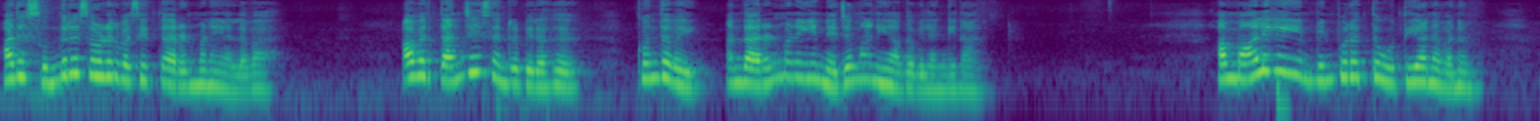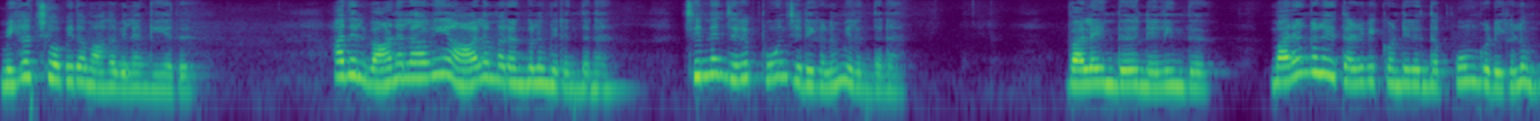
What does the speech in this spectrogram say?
அது சுந்தர சோழர் வசித்த அரண்மனை அல்லவா? அவர் தஞ்சை சென்ற பிறகு குந்தவை அந்த அரண்மனையின் எஜமானியாக விளங்கினாள். அம்மாளிகையின் பின்புறத்து உத்தியானவனம் மிகச் சோபிதமாக விளங்கியது. அதில் வானலாவிய ஆலமரங்களும் இருந்தன. சின்னஞ்சிறு பூஞ்செடிகளும் இருந்தன. வளைந்து நெளிந்து மரங்களை தழுவிக்கொண்டிருந்த பூங்கொடிகளும்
